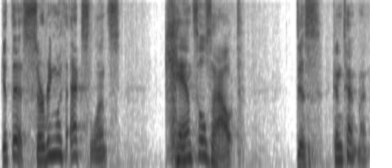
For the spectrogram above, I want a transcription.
Get this serving with excellence cancels out discontentment.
